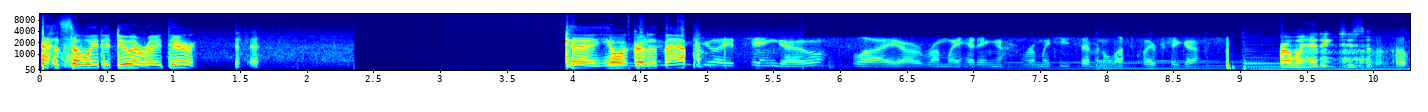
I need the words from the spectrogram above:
That's the way to do it right there. Okay, you want to go to the map? Juliet Tango, fly our runway heading runway 27 left, clear for takeoff. Runway heading 27. Oh,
